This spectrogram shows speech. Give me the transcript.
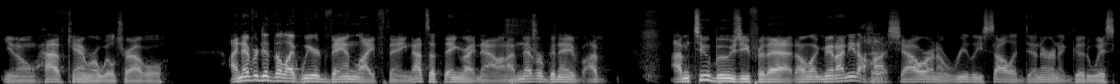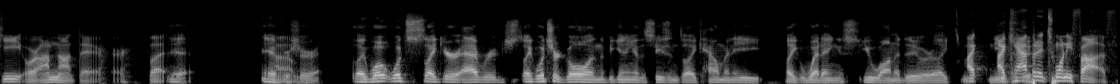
you know have camera will travel i never did the like weird van life thing that's a thing right now and i've never been able i've i'm too bougie for that i'm like man i need a hot shower and a really solid dinner and a good whiskey or i'm not there but Yeah. Yeah, for Um, sure. Like what what's like your average like what's your goal in the beginning of the season to like how many like weddings you want to do or like I, I cap do? it at 25.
